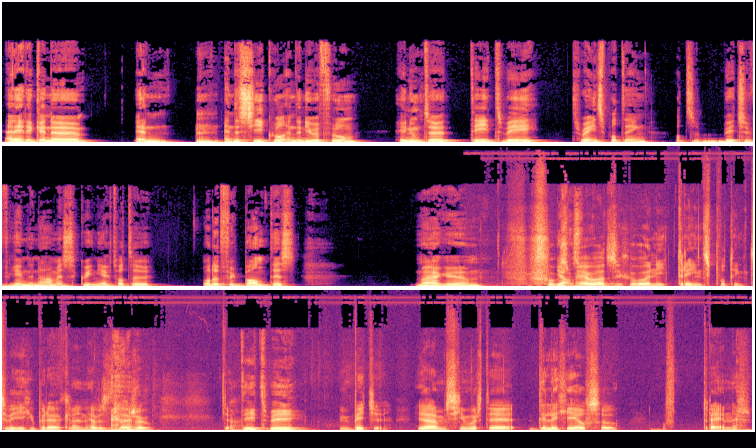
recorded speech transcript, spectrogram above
En eigenlijk in, eh, En in de sequel, in de nieuwe film, hij noemt de T2 Trainspotting, wat een beetje een vreemde naam is. Ik weet niet echt wat, de, wat het verband is. Maar ehm, Volgens Ja, mij wouden ze gewoon niet Trainspotting 2 gebruiken en hebben ze daar zo T2, een beetje... Ja, misschien wordt hij delegé of zo. Of trainer.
